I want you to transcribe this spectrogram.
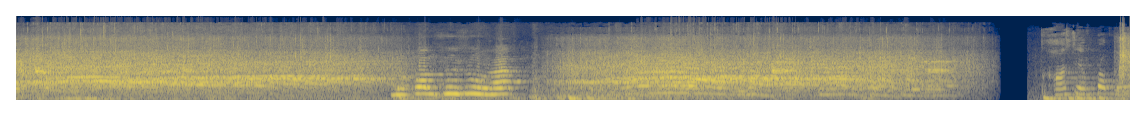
นะครับ ลุงป้อมสู้ๆครับขอเสียงปรบมือ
